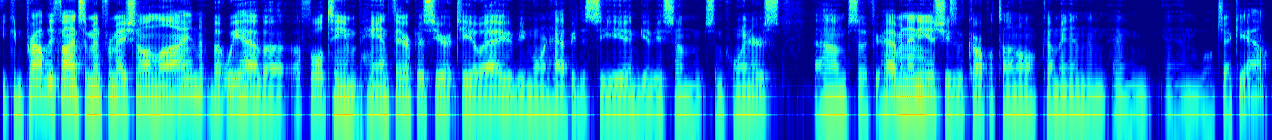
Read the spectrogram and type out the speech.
you can probably find some information online, but we have a, a, full team of hand therapists here at TOA who'd be more than happy to see you and give you some some pointers. Um, so if you're having any issues with carpal tunnel, come in and, and, and we'll check you out.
